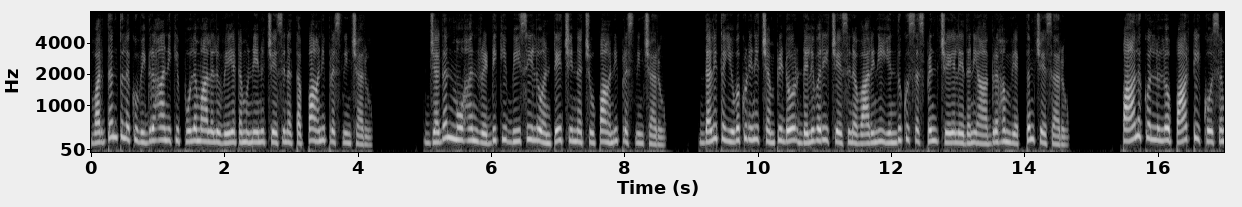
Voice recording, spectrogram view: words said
వర్ధంతులకు విగ్రహానికి పూలమాలలు వేయటము నేను చేసిన తప్ప అని ప్రశ్నించారు. జగన్మోహన్ రెడ్డికి బీసీలు అంటే చిన్న చూపా అని ప్రశ్నించారు. దళిత యువకుడిని చంపిడోర్ డెలివరీ చేసిన వారిని ఎందుకు సస్పెండ్ చేయలేదని ఆగ్రహం వ్యక్తం చేశారు. పాలకొల్లులో పార్టీ కోసం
